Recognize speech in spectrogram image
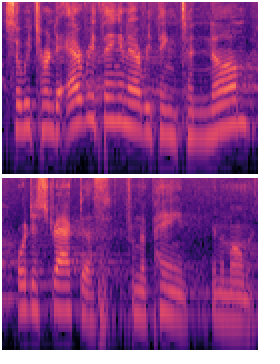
So we turn to everything and everything to numb or distract us from the pain in the moment.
